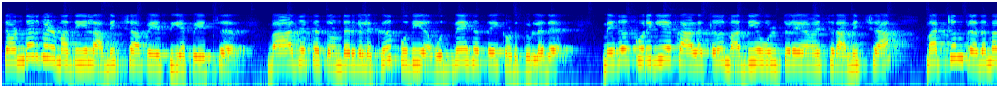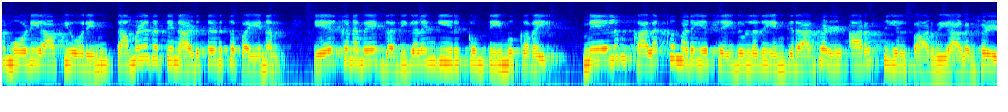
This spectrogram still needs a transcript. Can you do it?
தொண்டர்கள் மத்தியில் அமித்ஷா பேசிய பேச்சு பாஜக தொண்டர்களுக்கு புதிய உத்வேகத்தை கொடுத்துள்ளது. மிக குறுகிய காலத்தில் மத்திய உள்துறை அமைச்சர் அமித்ஷா மற்றும் பிரதமர் மோடி ஆகியோரின் தமிழகத்தின் அடுத்தடுத்த பயணம் ஏற்கனவே கதிகலங்கி இருக்கும் திமுகவை மேலும் கலக்கமடைய செய்துள்ளது என்கிறார்கள் அரசியல் பார்வையாளர்கள்.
